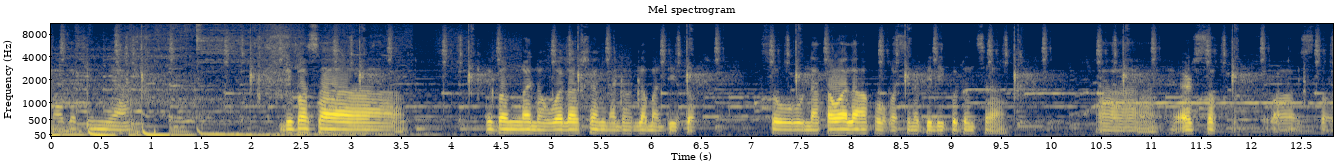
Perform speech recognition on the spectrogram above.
magazine niya. Di ba sa ibang ano, wala siyang ano, laman dito. So, natawa lang ako kasi nabili ko dun sa ah, airsoft ah, store.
